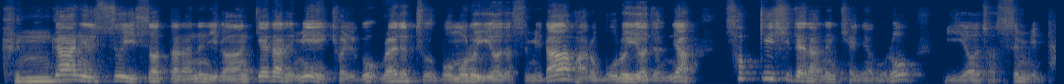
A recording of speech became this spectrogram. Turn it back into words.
근간일 수 있었다라는 이러한 깨달음이 결국 led to 뭐뭐로 이어졌습니다. 바로 뭐로 이어졌냐? 석기 시대라는 개념으로 이어졌습니다.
